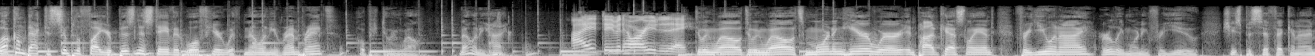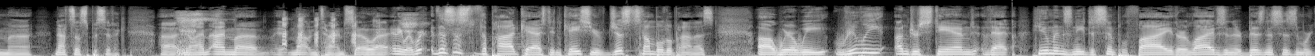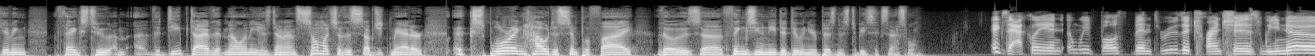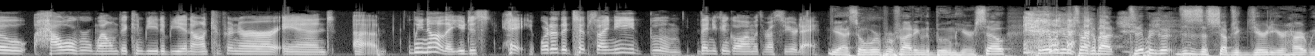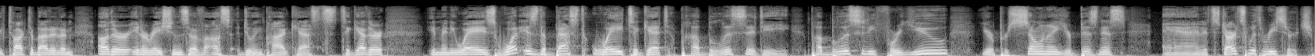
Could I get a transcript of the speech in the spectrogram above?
Welcome back to Simplify Your Business. David Wolf here with Melanie Rembrandt. Hope you're doing well. Melanie, hi. Hi, David. How are you today? Doing well, doing well. It's morning here. We're in podcast land for you and I. Early morning for you. She's Pacific, and I'm uh, not so specific. Uh, no, I'm, I'm uh, Mountain Time. So uh, anyway, this is the podcast. In case you've just stumbled upon us, uh, where we really understand that humans need to simplify their lives and their businesses, and we're giving thanks to um, uh, the deep dive that Melanie has done on so much of this subject matter, exploring how to simplify those things you need to do in your business to be successful. Exactly. And, and, we've both been through the trenches. We know how overwhelmed it can be to be an entrepreneur. And uh, we know that you just, hey, what are the tips I need? Boom. Then you can go on with the rest of your day. Yeah. So we're providing the boom here. So today we're going to talk about, today we're going this is a subject dear to your heart. We've talked about it in other iterations of us doing podcasts together in many ways. What is the best way to get publicity? Publicity for you, your persona, your business. And it starts with research.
